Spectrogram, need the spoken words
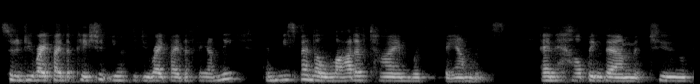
So to do right by the patient, you have to do right by the family. And we spend a lot of time with families and helping them to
